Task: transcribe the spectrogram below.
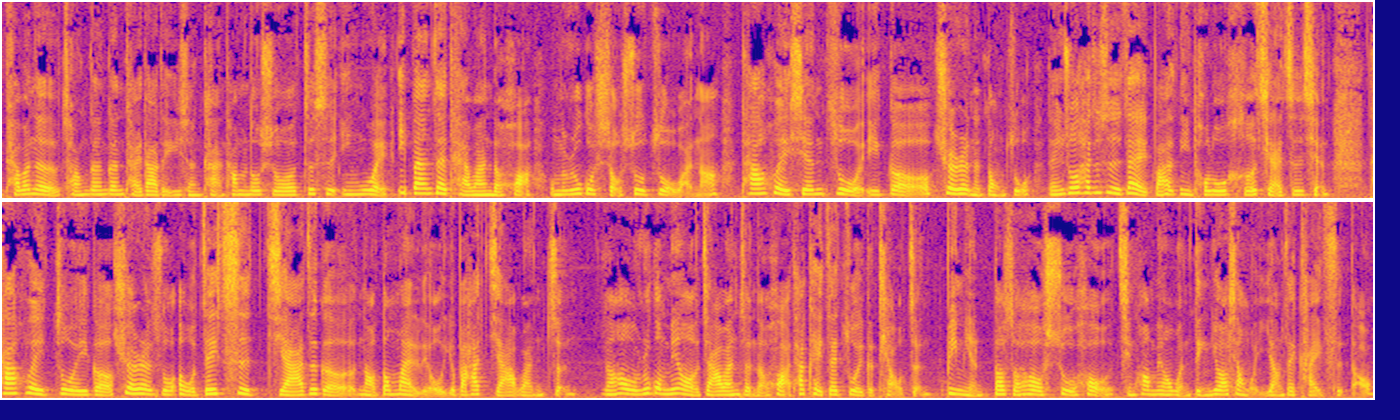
台湾的长庚跟台大的医生看，他们都说这是因为一般在台湾的话，我们如果手术做完呢，他会先做一个确认的动作，等于说他就是在把你头颅合起来之前，他会做一个确认，说哦，我这一次夹这个脑动脉瘤有把它夹完整，然后如果没有夹完整的话，他可以再做一个调整，避免到时候术后情况没有稳定，又要像我一样再开一次刀。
